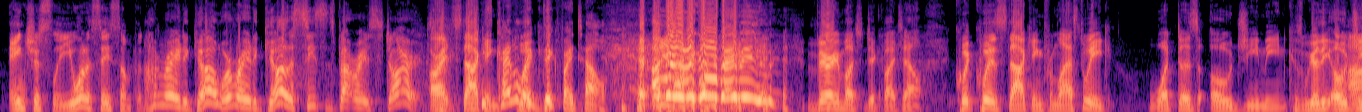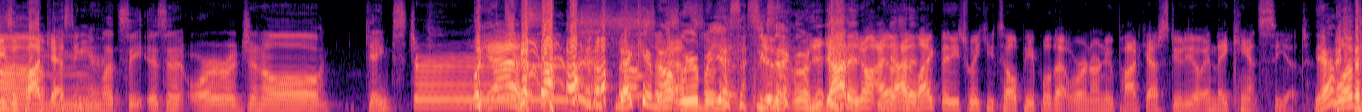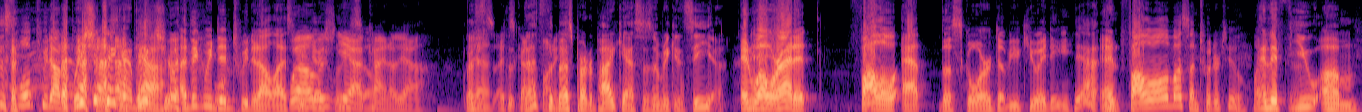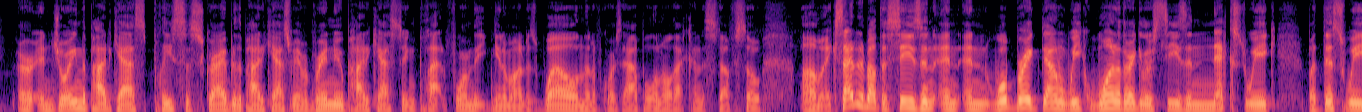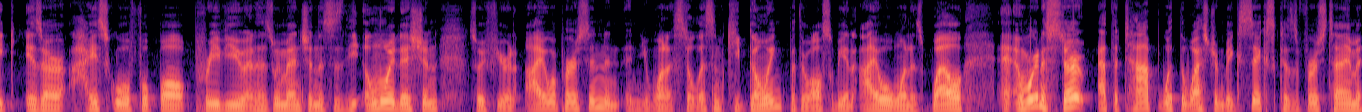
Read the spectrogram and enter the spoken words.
anxiously. You want to say something? I'm ready to go. We're ready to go. The season's about ready to start. All right, Stocking. Kind of like Dick Vitale. I'm ready to go, baby. Very much Dick Vitale. Quick quiz, Stocking, from last week. What does OG mean? Because we are the OGs of podcasting Um, here. Let's see. Isn't it original gangster? Yes. That came out yeah, weird, but yes, good. that's exactly what you got it. You know, I, You got I it. like that each week you tell people that we're in our new podcast studio and they can't see it. Yeah. We'll, have this, we'll tweet out a We should take a Yeah. picture. I think we did tweet it out last well, week, we- yeah, so. kind of, yeah. That's, It's- it's th- kinda that's the best part of podcasts is nobody can see you. And while we're at it, follow at the score WQAD. Yeah, and, and- follow all of us on Twitter too. Why and not? if you um are enjoying the podcast, please subscribe to the podcast. We have a brand new podcasting platform that you can get them on as well, and then of course Apple and all that kind of stuff. So um, excited about the season, and and we'll break down week one of the regular season next week. But this week is our high school football preview, and as we mentioned, this is the Illinois edition. So if you're an Iowa person and, and you want to still listen, keep going. But there will also be an Iowa one as well. And, and we're going to start at the top with the Western Big Six because the first time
